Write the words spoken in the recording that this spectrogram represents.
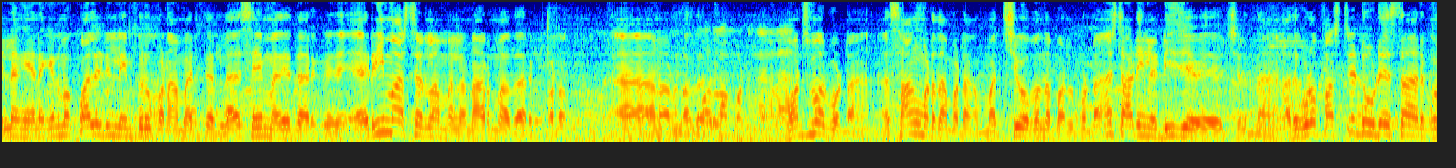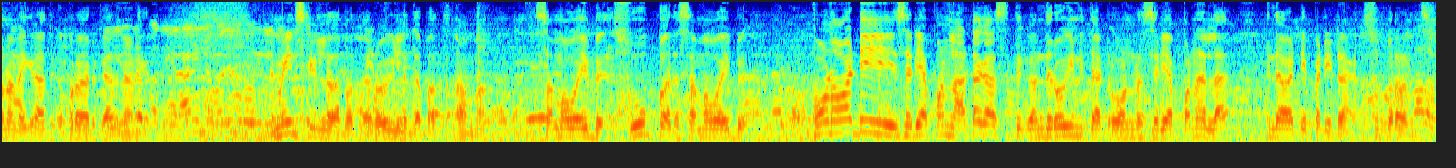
இல்லைங்க. எனக்கு என்னமோ குவாலிட்டியில் இம்ப்ரூவ் பண்ண மாதிரி தெரியல. சேம் அதே தான் இருக்குது ரீமாஸ்டர்லாம் இல்லை. நார்மலாக தான் இருக்குது படம். நார்மலாக தான்? ஒன்ஸ் மோர் போட்டாங்க சாங் மட்டும் தான் போட்டாங்க. மச்சி ஓப்பன் பாடல் போட்டாங்க. ஸ்டார்டிங்கில் டிஜே வச்சிருந்தாங்க. அது கூட ஃபஸ்ட்டு டூ டேஸ் தான் இருக்கும்னு நினைக்கிறேன். அதுக்கப்புறம் இருக்காதுன்னு நினைக்கிறேன். மெயின் ஸ்க்ரீனில் தான் பார்த்தேன். ரோகிணியில் தான் பார்த்தேன். ஆமாம் செம வைப்பு சூப்பர் செம வைப்பு போன வாட்டி சரியாக பண்ணல. அட்டகாசத்துக்கு வந்து ரோகிணி தேட்டர் ஒன்று சரியாக பண்ணல. இந்த வாட்டி பண்ணிட்டாங்க. சூப்பராக இருந்துச்சு.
